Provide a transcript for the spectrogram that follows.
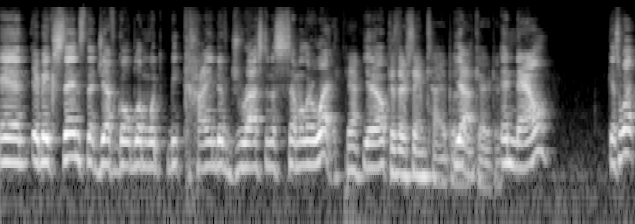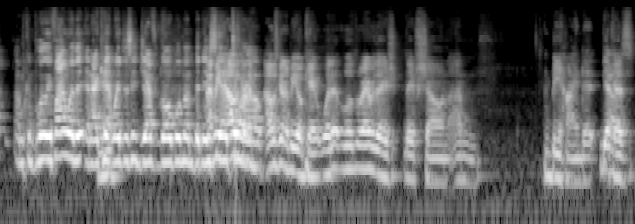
And it makes sense that Jeff Goldblum would be kind of dressed in a similar way. Yeah. You know? Because they're same type of Yeah. character. And now, guess what? I'm completely fine with it, and I can't Yeah. wait to see Jeff Goldblum and Benicio I mean, I was, del gonna, Toro. I was gonna be okay with it- whatever they they've shown. I'm behind it Yeah. because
